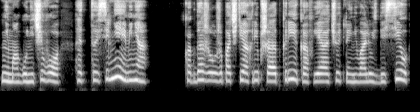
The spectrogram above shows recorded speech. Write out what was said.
не могу ничего, это сильнее меня. Когда же уже почти охрипшая от криков, я чуть ли не валюсь без сил,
